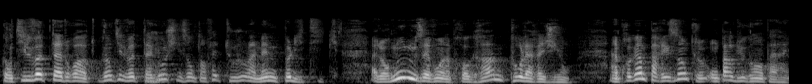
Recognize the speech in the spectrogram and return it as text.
quand ils votent à droite ou quand ils votent à gauche, ils ont en fait toujours la même politique. Alors nous, nous avons un programme pour la région. Un programme, par exemple, on parle du Grand Paris.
